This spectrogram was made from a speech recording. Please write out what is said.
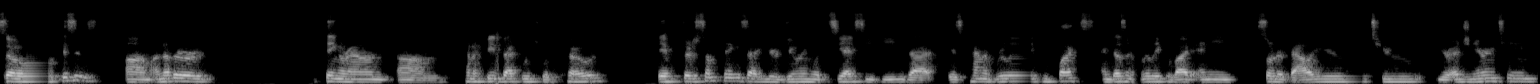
So this is um, another thing around um, kind of feedback loops with code. If there's some things that you're doing with CI/CD that is kind of really complex and doesn't really provide any sort of value to your engineering team,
